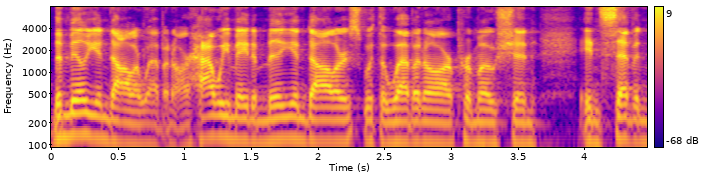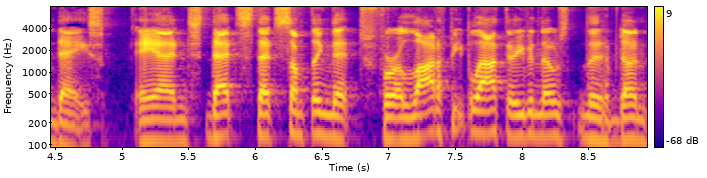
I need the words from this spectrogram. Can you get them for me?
the million dollar webinar how we made a million dollars with a webinar promotion in seven days. And that's that's something that for a lot of people out there, even those that have done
